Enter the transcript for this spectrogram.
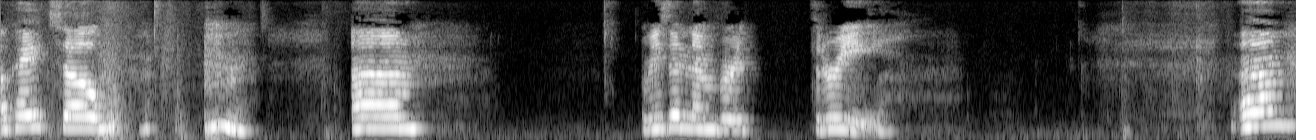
Okay, so um reason number 3 um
